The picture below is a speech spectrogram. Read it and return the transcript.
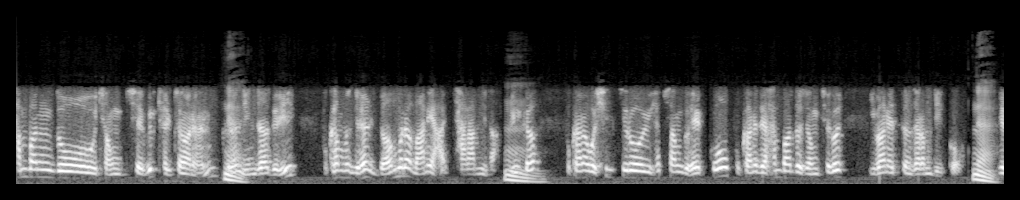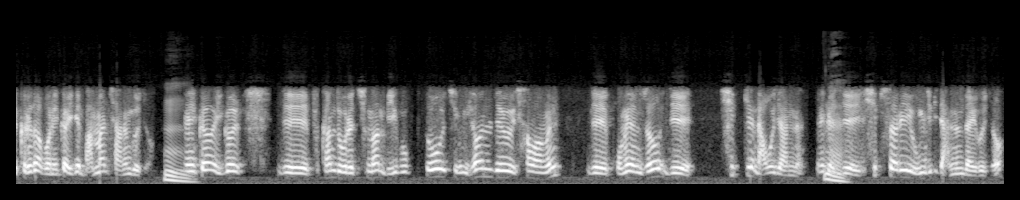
한반도 정책을 결정하는 그런 네. 인사들이 북한 문제를 너무나 많이 아- 잘 압니다. 그러니까 음. 북한하고 실제로 협상도 했고 북한에 대한 한반도 정책을 위반했던 사람도 있고 네. 이제 그러다 보니까 이게 만만치 않은 거죠. 음. 그러니까 이걸 이제 북한도 그렇지만 미국도 지금 현재의 상황을 이제 보면서 이제 쉽게 나오지 않는 그러니까 네. 이제 쉽사리 움직이지 않는다 이거죠.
